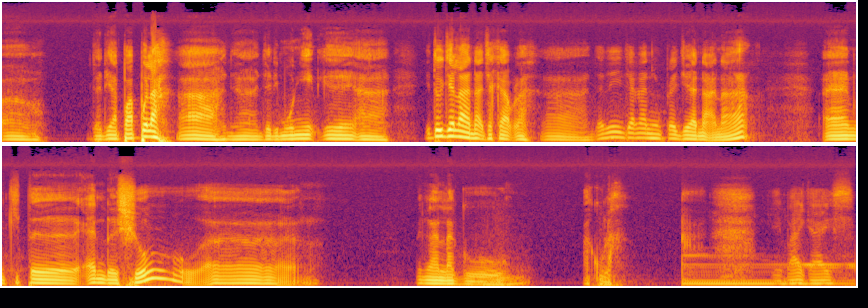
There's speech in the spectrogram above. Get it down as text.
uh, jadi apa-apalah. Uh, jadi monyet ke. Uh, itu je lah nak cakap lah. Uh, jadi jangan pressure anak-anak. And kita end the show uh, dengan lagu akulah okay, bye guys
